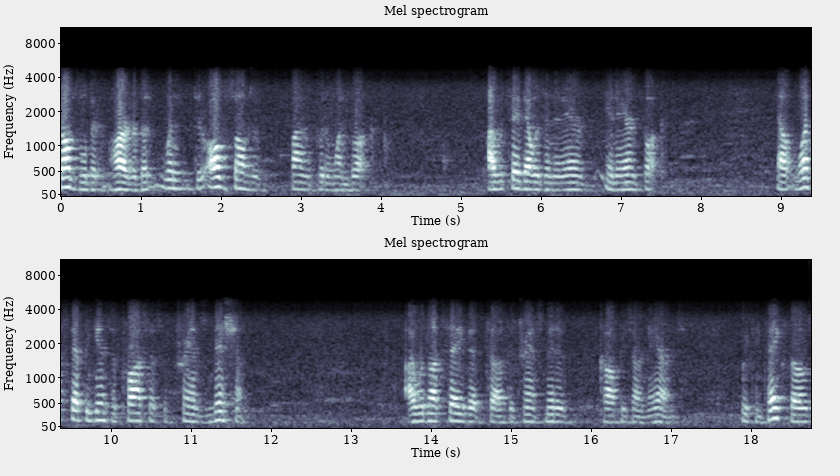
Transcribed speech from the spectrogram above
Psalms, a little bit harder, but when all the Psalms are finally put in one book, I would say that was an inerrant, inerrant book. Now, once that begins the process of transmission, I would not say that uh, the transmitted copies are inerrant. We can take those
